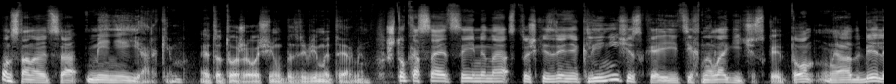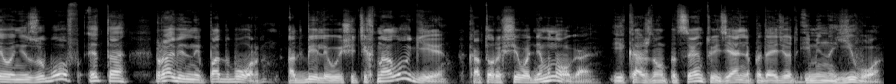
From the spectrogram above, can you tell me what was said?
Он становится менее ярким. Это тоже очень употребимый термин. Что касается именно с точки зрения клинической и технологической, то отбеливание зубов – это правильный подбор отбеливающей технологии, которых сегодня много, и каждому пациенту идеально подойдет именно его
